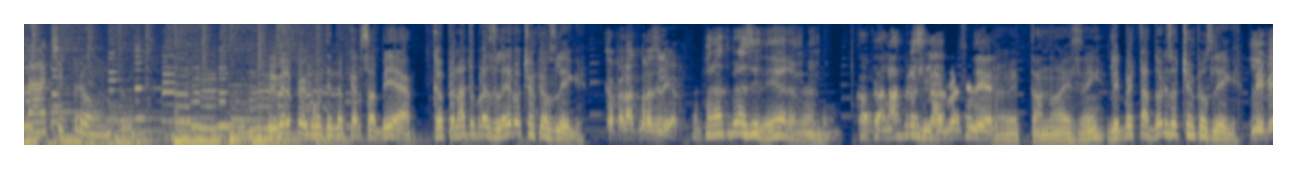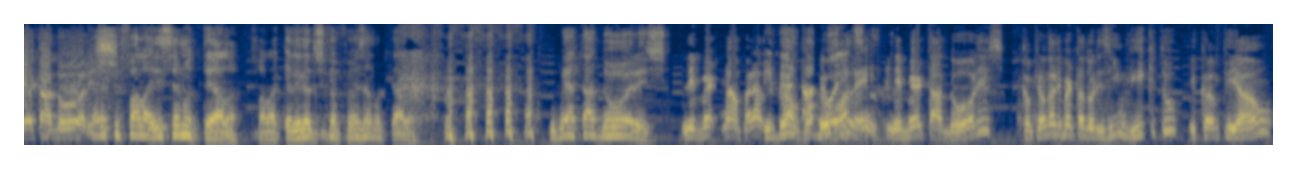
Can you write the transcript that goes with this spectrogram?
Bate pronto. Primeira pergunta, então, que eu quero saber é: Campeonato Brasileiro ou Champions League? Campeonato Brasileiro. Campeonato Brasileiro, meu amigo. Campeonato Brasileiro. brasileiro. Eita, nós, hein? Libertadores ou Champions League? Libertadores. O cara que fala isso é Nutella. Falar que a Liga dos Campeões é Nutella. Libertadores. Liber... Não, pera, Libertadores. Não, eu vou além. Libertadores, campeão da Libertadores invicto e campeão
